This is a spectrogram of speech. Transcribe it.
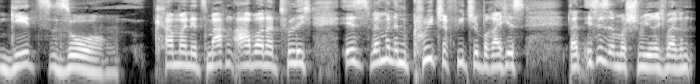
geht's so kann man jetzt machen, aber natürlich ist, wenn man im Creature-Feature-Bereich ist, dann ist es immer schwierig, weil dann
